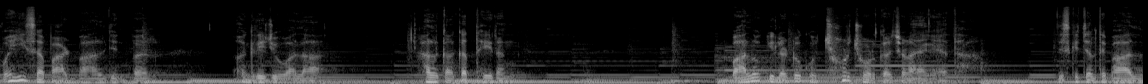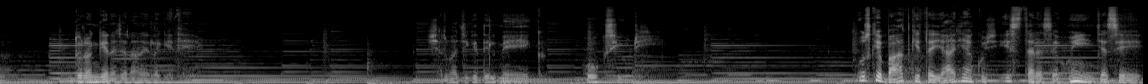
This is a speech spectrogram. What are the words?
वही सपाट बाल जिन पर अंग्रेज़ों वाला हल्का कत्थई रंग। बालों की लटों को छोड़ छोड़ कर चढ़ाया गया था, जिसके चलते बाल दुरंगे नज़र आने लगे थे। शर्मा जी के दिल में एक भूख सी उठी। उसके बाद की तैयारियाँ कुछ इस तरह से हुई जैसे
